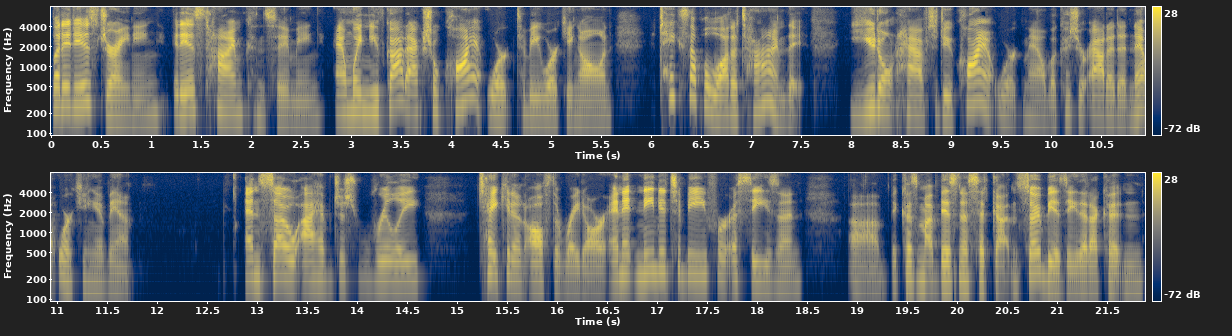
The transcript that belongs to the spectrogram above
But it is draining, it is time consuming. And when you've got actual client work to be working on, it takes up a lot of time that you don't have to do client work now because you're out at a networking event. And so I have just really taken it off the radar. And it needed to be for a season uh, because my business had gotten so busy that I couldn't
